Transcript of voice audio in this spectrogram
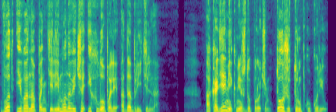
Вот Ивана Пантелеймоновича и хлопали одобрительно. Академик, между прочим, тоже трубку курил.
